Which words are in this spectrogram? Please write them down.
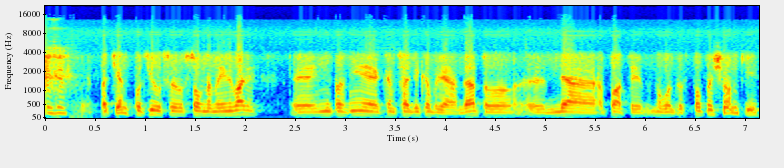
uh-huh. патент платился условно на январь, не позднее конца декабря, да, то э, для оплаты налогов по упрощенке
